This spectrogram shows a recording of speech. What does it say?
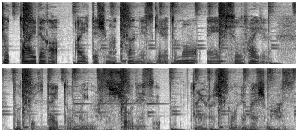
ちょっと間が空いてしまったんですけれども、えエピソード5撮っていきたいと思います。ショーです。よろしくお願いします。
